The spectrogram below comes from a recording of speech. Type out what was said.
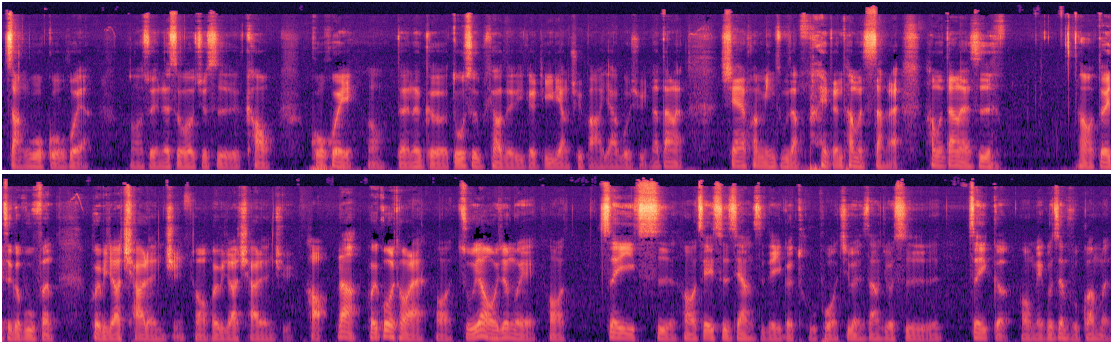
掌握国会啊，哦，所以那时候就是靠。国会哦的那个多数票的一个力量去把它压过去，那当然现在换民主党拜登他们上来，他们当然是 哦对这个部分会比较 challenge 哦会比较 challenge。好，那回过头来哦，主要我认为哦这一次哦这一次这样子的一个突破，基本上就是这个哦美国政府关门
